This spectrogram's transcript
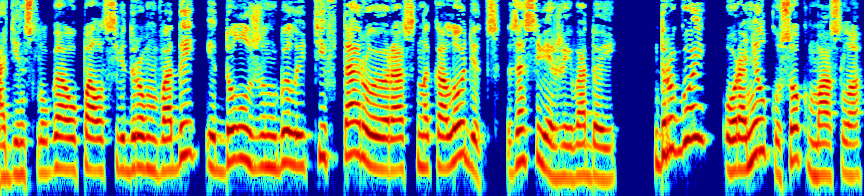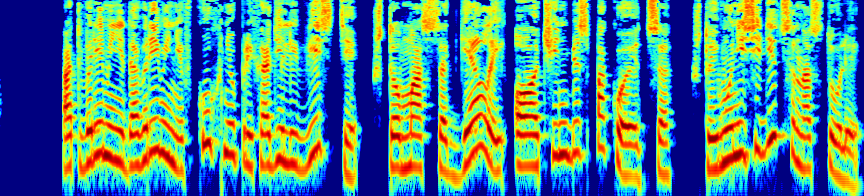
Один слуга упал с ведром воды и должен был идти второй раз на колодец за свежей водой. Другой уронил кусок масла. От времени до времени в кухню приходили вести, что масса Гелой очень беспокоится, что ему не сидится на стуле,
